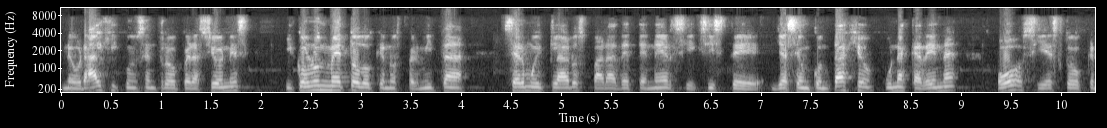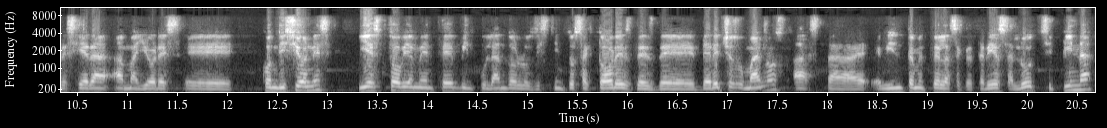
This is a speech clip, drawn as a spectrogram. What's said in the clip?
neurálgico, un centro de operaciones y con un método que nos permita ser muy claros para detener si existe ya sea un contagio, una cadena o si esto creciera a mayores eh, condiciones y esto obviamente vinculando los distintos actores desde derechos humanos hasta evidentemente la Secretaría de Salud, CIPINA,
